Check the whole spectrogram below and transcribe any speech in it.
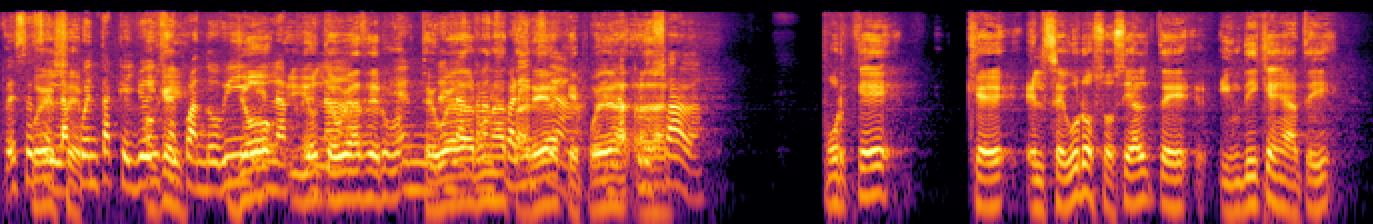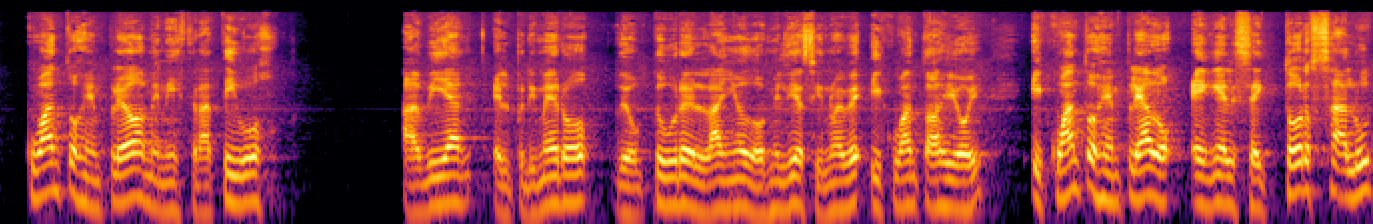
De- Esa puede es la ser. cuenta que yo hice Ok, cuando vi yo- en la yo en te la- voy a hacer un- en- te voy a dar una tarea que pueda dar. ¿Por qué que el Seguro Social te indiquen a ti cuántos empleados administrativos habían el primero de octubre del año 2019 y cuántos hay hoy? ¿Y cuántos empleados en el sector salud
